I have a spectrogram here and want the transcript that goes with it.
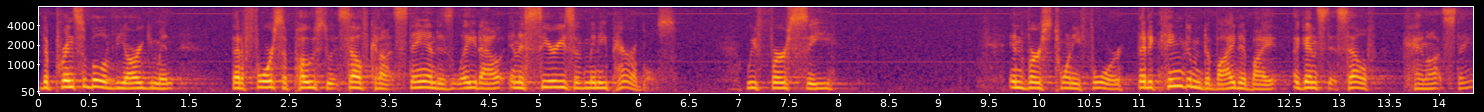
The principle of the argument that a force opposed to itself cannot stand is laid out in a series of many parables. We first see in verse 24 that a kingdom divided by, against itself cannot stand.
